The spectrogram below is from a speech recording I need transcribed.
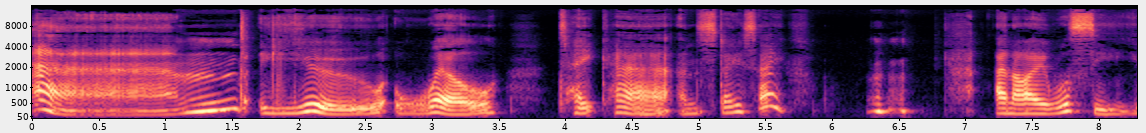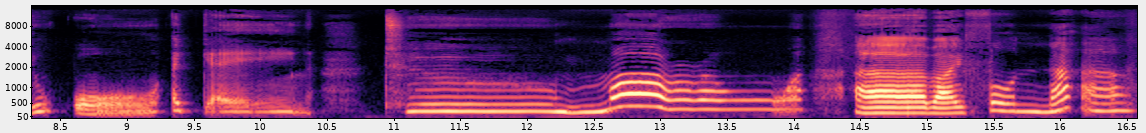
and you will take care and stay safe. and I will see you all again tomorrow. Uh, bye for now.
